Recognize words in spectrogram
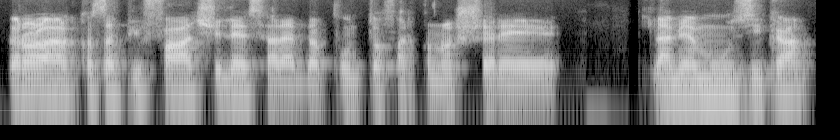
Però la cosa più facile sarebbe appunto far conoscere la mia musica,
